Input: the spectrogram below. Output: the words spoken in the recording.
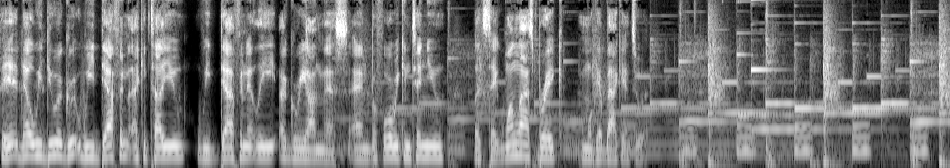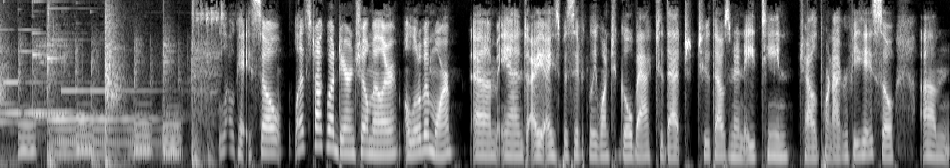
Eh, No, we do agree. We definitely, I can tell you, we definitely agree on this. And before we continue, let's take one last break and we'll get back into it. Okay, so let's talk about Darin Schilmiller a little bit more. Um, and I, I specifically want to go back to that 2018 child pornography case. So um,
